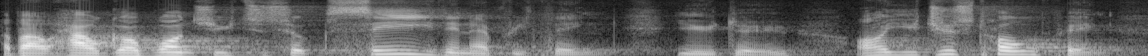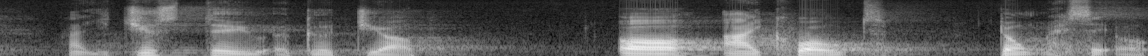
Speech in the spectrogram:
about how God wants you to succeed in everything you do, or are you just hoping that you just do a good job? Or, I quote, don't mess it up.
